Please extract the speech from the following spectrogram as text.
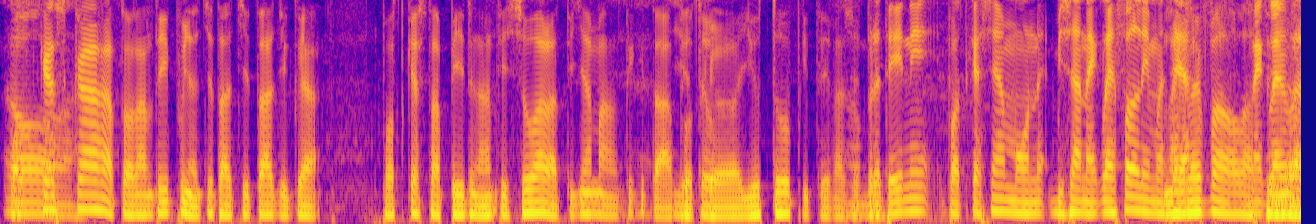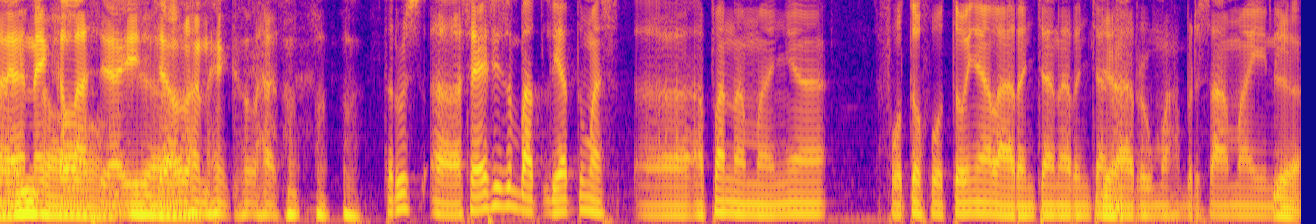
Oh. podcast kah atau nanti punya cita-cita juga podcast tapi dengan visual artinya nanti kita upload YouTube. ke YouTube gitu ya Mas Oh, berarti ini podcastnya mau na- bisa naik level nih mas naik ya? level naik pastinya, level ya, naik kelas ya, Allah. insya Iya. Allah naik kelas. Terus eh, saya sih sempat lihat tuh mas eh, apa namanya foto-fotonya lah rencana-rencana Iya. rumah bersama ini. Iya.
